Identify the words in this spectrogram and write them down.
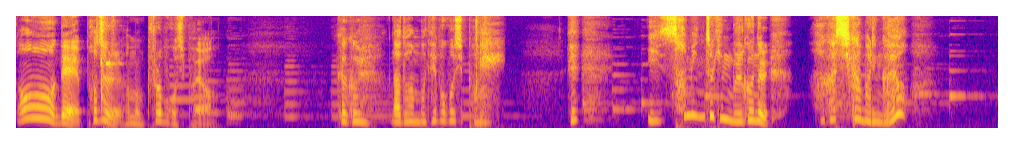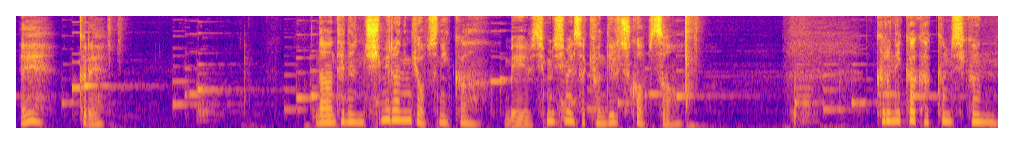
어, 네, 퍼즐 한번 풀어보고 싶어요. 그걸 나도 한번 해보고 싶어. 에? 이 서민적인 물건을 아가씨가 말인가요? 에, 그래. 나한테는 취미라는 게 없으니까 매일 심심해서 견딜 수가 없어. 그러니까 가끔씩은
